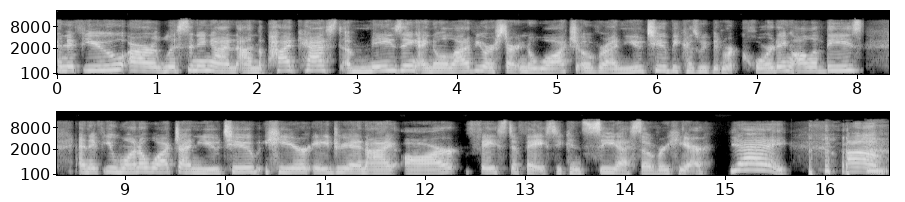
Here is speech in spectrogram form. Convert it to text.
And if you are listening on, on the podcast, amazing. I know a lot of you are starting to watch over on YouTube because we've been recording all of these. And if you want to watch on YouTube, here, Adria and I are face to face. You can see us over here. Yay. um,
